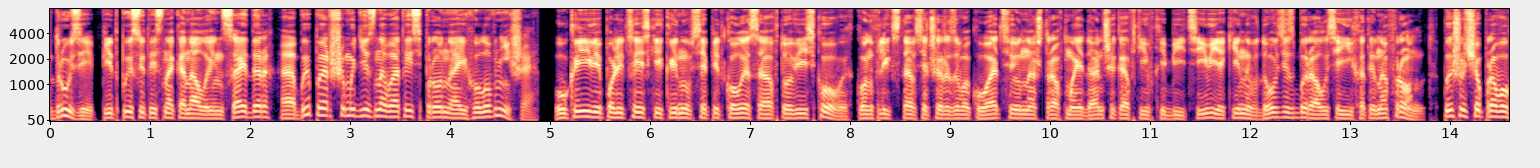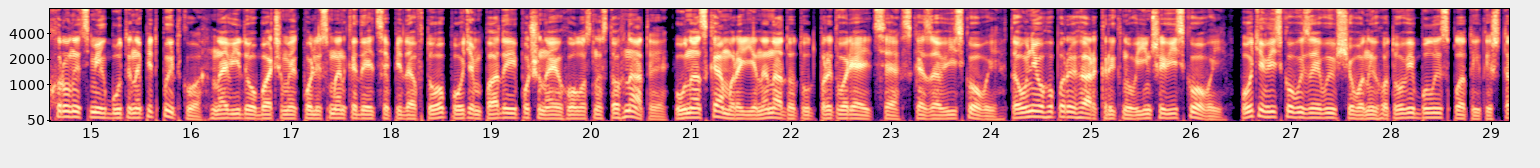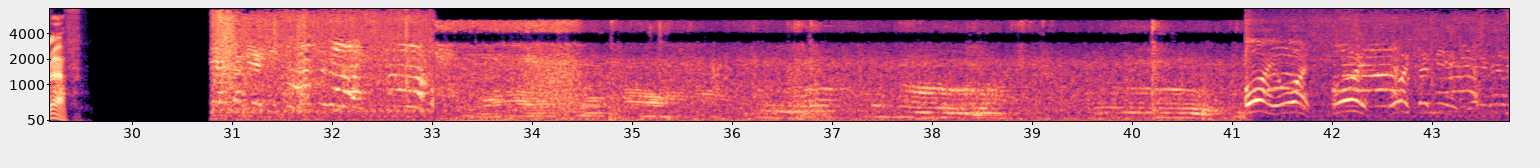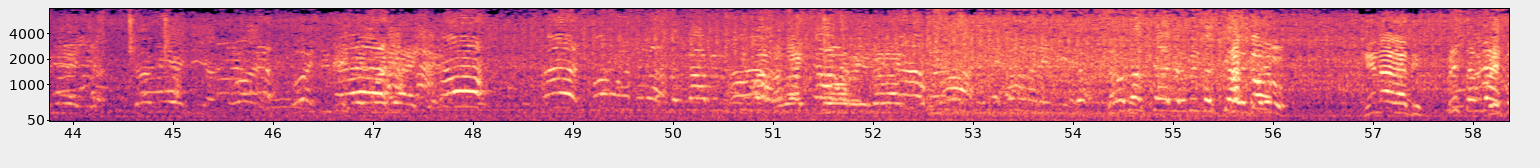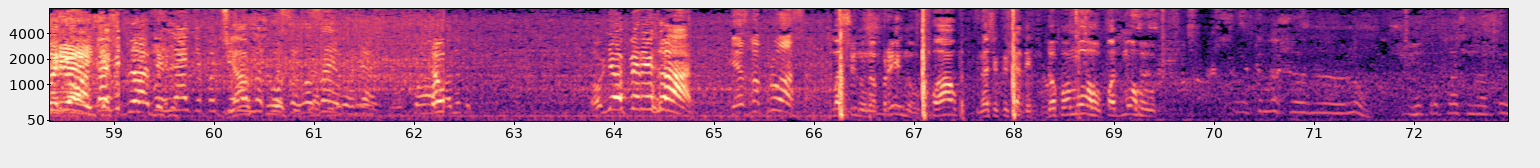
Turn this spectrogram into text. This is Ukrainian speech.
Друзі, підписуйтесь на канал Інсайдер, аби першими дізнаватись про найголовніше. У Києві поліцейський кинувся під колеса авто військових. Конфлікт стався через евакуацію на штрафмайданчик автівки бійців, які невдовзі збиралися їхати на фронт. Пишуть, що правоохоронець міг бути на підпитку. На відео бачимо, як полісмен кидається під авто, потім падає і починає голосно стогнати. У нас камери є, не надо тут притворяється, сказав військовий. Та у нього перегар крикнув інший військовий. Потім військовий заявив, що вони готові були сплатити штраф. Ой, ой, ой, ой, комедия, комедия, комедия, ой, ой, тебе не валяйте. Давай скорый, давай. Да у нас камеры, вы заскали. Не надо ты. Представляете, притворяете. Гляньте, почему на косы, глаза его гляньте. У нього перегар. Без вопроса. В Машину напригнув, впав, і почав кричати допомогу, подмогу. Тому що, ну, не проплачено авто.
